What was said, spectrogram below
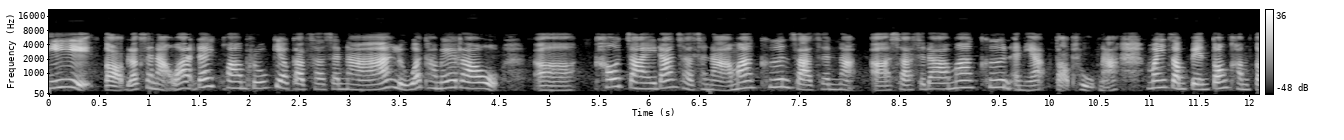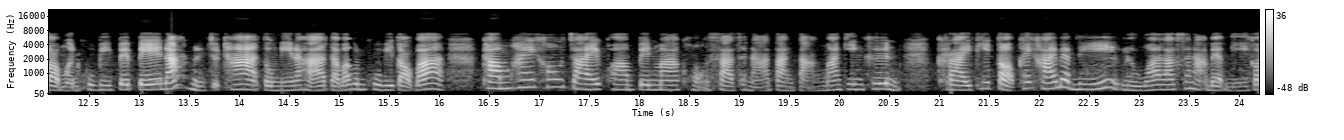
ที่ตอบลักษณะว่าได้ความรู้เกี่ยวกับศาสนา หรือว่าทำให้เราเเข้าใจด้านศาสนามากขึ้น ศาสนาอาศาสดามากขึ้น อันเนี้ยตอบถูกนะ ไม่จำเป็นต้องคำตอบเหมือนครูบีเป๊ะๆนะ 1.5 ตรงนี้นะคะ แต่ว่าคุณครูบีตอบว่าทำให้เข้าใจความเป็นมาของศาสนาต่างๆ มากยิ่งขึ้น ใครที่ตอบคล้ายๆ แบบนี้ หรือว่าลักษณะแบบนี้ก็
